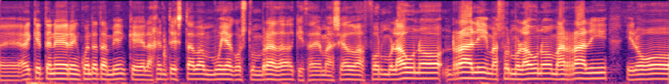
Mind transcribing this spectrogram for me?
eh, hay que tener en cuenta también que la gente estaba muy acostumbrada, quizá demasiado, a Fórmula 1, rally, más Fórmula 1, más rally, y luego,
